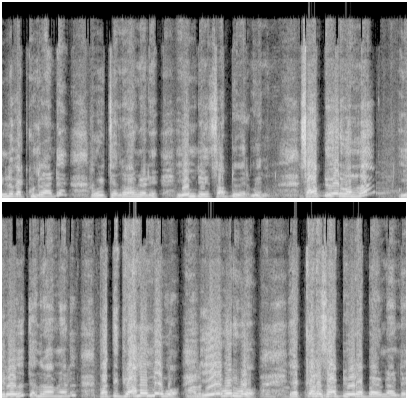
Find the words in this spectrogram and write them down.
ఇల్లు కట్టుకుంటారంటే చంద్రబాబు నాయుడు. ఏంటి సాఫ్ట్వేర్ మెయిన్. సాఫ్ట్వేర్ వల్ల ఈరోజు చంద్రబాబు నాయుడు ప్రతి గ్రామంలో పో ఏ ఊరు పో ఎక్కడ సాఫ్ట్వేర్ అబ్బాయి ఉన్నా అంటే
